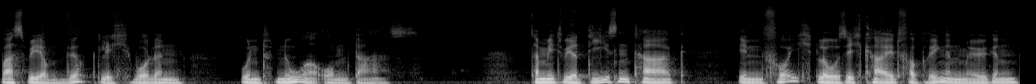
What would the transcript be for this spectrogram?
was wir wirklich wollen und nur um das, damit wir diesen Tag in Furchtlosigkeit verbringen mögen,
